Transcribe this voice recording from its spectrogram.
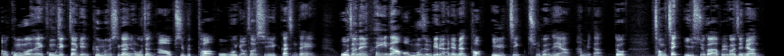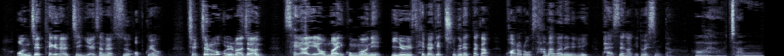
어, 공무원의 공식적인 근무 시간은 오전 9시부터 오후 6시까지인데 오전에 회의나 업무 준비를 하려면 더 일찍 출근해야 합니다. 또 정책 이슈가 불거지면 언제 퇴근할지 예상할 수 없고요. 실제로 얼마 전 새아이의 엄마인 공무원이 일요일 새벽에 출근했다가 과로로 사망하는 일이 발생하기도 했습니다. 아유, 참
